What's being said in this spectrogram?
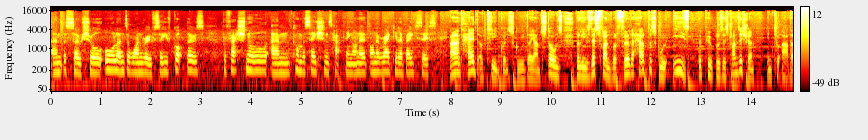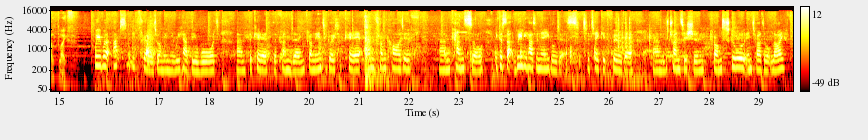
and the social all under one roof. So you've got those professional um, conversations happening on a, on a regular basis. And head of Tŷ School, Diane Stones, believes this fund will further help the school ease the pupils' transition into adult life. We were absolutely thrilled when we knew we had the award, um, the care, the funding from the Integrated Care and from Cardiff um, Council because that really has enabled us to take it further um, with the transition from school into adult life,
